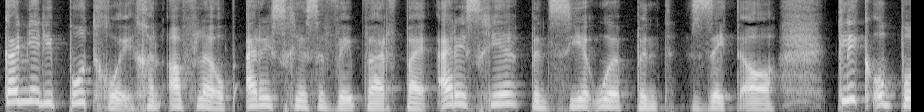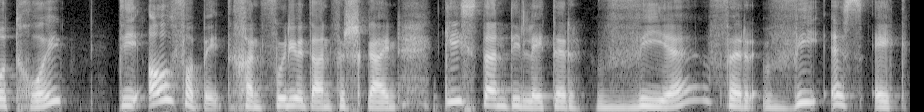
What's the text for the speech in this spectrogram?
kan jy die pot gooi gaan aflaai op RSG se webwerf by rsg.co.za. Klik op pot gooi Die alfabet gaan voor jou dan verskyn. Kies dan die letter W vir wie is ek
